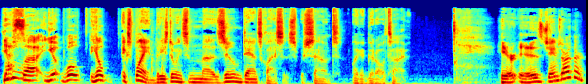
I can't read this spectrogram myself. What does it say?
He Yes. will. Uh, you, well, he'll explain, but he's doing some uh, Zoom dance classes, which sound like a good old time. Here is James Arthur.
